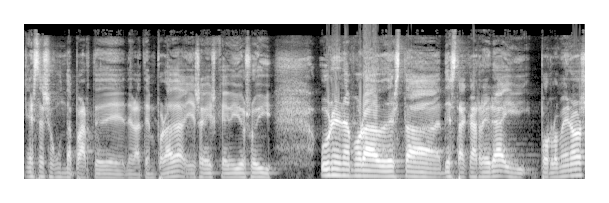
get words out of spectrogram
esta segunda parte de, de la temporada, ya sabéis que yo soy un enamorado de esta, de esta carrera y por lo menos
